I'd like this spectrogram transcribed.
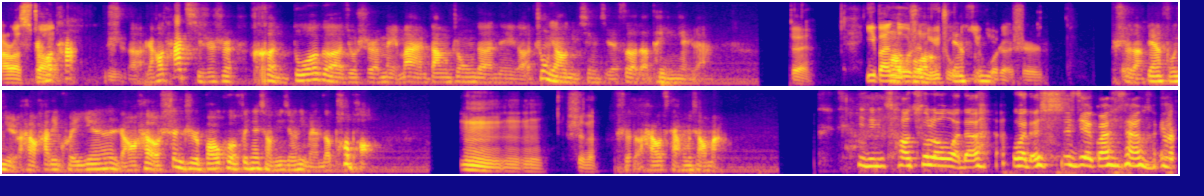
然后嗯是的，然后她其实是很多个就是美漫当中的那个重要女性角色的配音演员，对，一般都是女主或者是是的，蝙蝠女，还有哈利奎因，然后还有甚至包括飞天小女警里面的泡泡，嗯嗯嗯，是的，是的，还有彩虹小马，已经超出了我的我的世界观范围。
